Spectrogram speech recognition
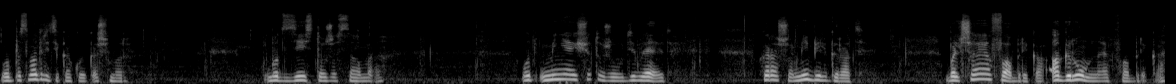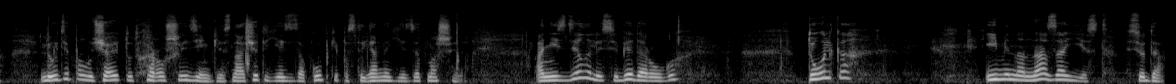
Вы посмотрите, какой кошмар. Вот здесь то же самое. Вот меня еще тоже удивляет. Хорошо, Мебельград. Большая фабрика, огромная фабрика. Люди получают тут хорошие деньги. Значит, есть закупки, постоянно ездят машины. Они сделали себе дорогу только именно на заезд сюда.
